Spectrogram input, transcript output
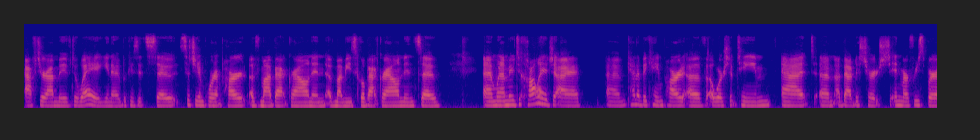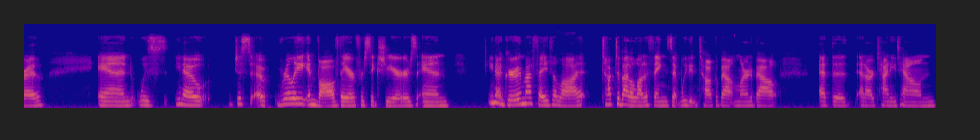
after I moved away, you know, because it's so such an important part of my background and of my musical background. And so um, when I moved to college, I um, kind of became part of a worship team at um, a Baptist church in Murfreesboro and was, you know, just uh, really involved there for six years and, you know, grew in my faith a lot, talked about a lot of things that we didn't talk about and learn about at the at our tiny town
